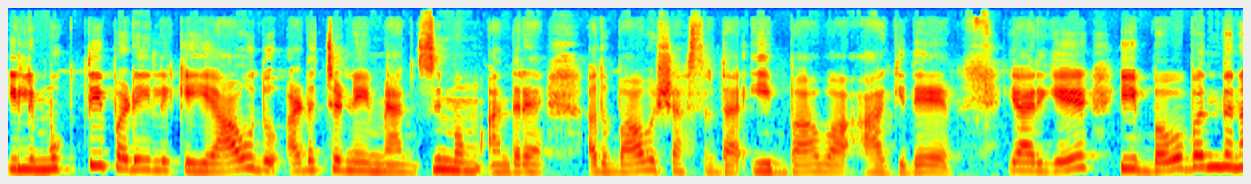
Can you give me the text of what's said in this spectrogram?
ಇಲ್ಲಿ ಮುಕ್ತಿ ಪಡೆಯಲಿಕ್ಕೆ ಯಾವುದು ಅಡಚಣೆ ಮ್ಯಾಕ್ಸಿಮಮ್ ಅಂದರೆ ಅದು ಭಾವಶಾಸ್ತ್ರದ ಈ ಭಾವ ಆಗಿದೆ. ಯಾರಿಗೆ? ಈ ಭವಬಂಧನ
